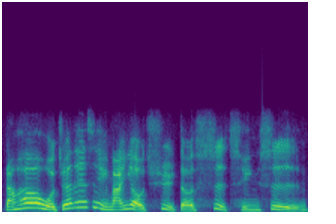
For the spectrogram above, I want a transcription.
然后我觉得那件事情蛮有趣的事情是，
